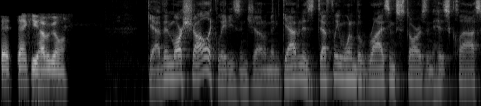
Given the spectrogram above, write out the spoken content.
Hey, thank you. Have a good one. Gavin Marshalek, ladies and gentlemen. Gavin is definitely one of the rising stars in his class.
